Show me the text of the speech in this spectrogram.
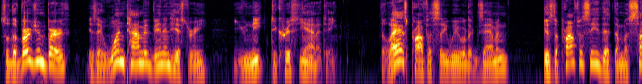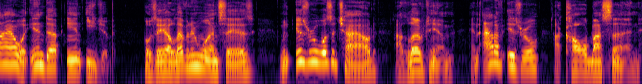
So the virgin birth is a one time event in history unique to Christianity. The last prophecy we will examine is the prophecy that the Messiah will end up in Egypt. Hosea 11 and 1 says, When Israel was a child, I loved him, and out of Israel I called my son.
